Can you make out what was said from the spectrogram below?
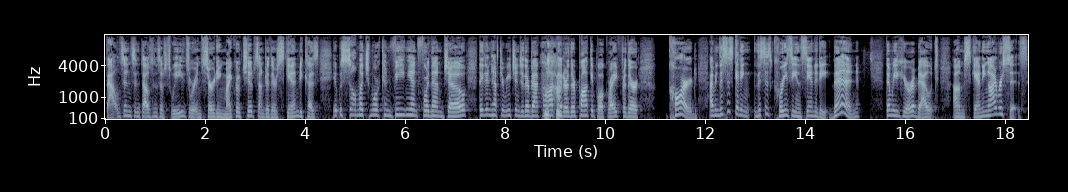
Thousands and thousands of Swedes were inserting microchips under their skin because it was so much more convenient for them, Joe. They didn't have to reach into their back pocket or their pocketbook, right, for their card. I mean, this is getting, this is crazy insanity. Then then we hear about um, scanning irises.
